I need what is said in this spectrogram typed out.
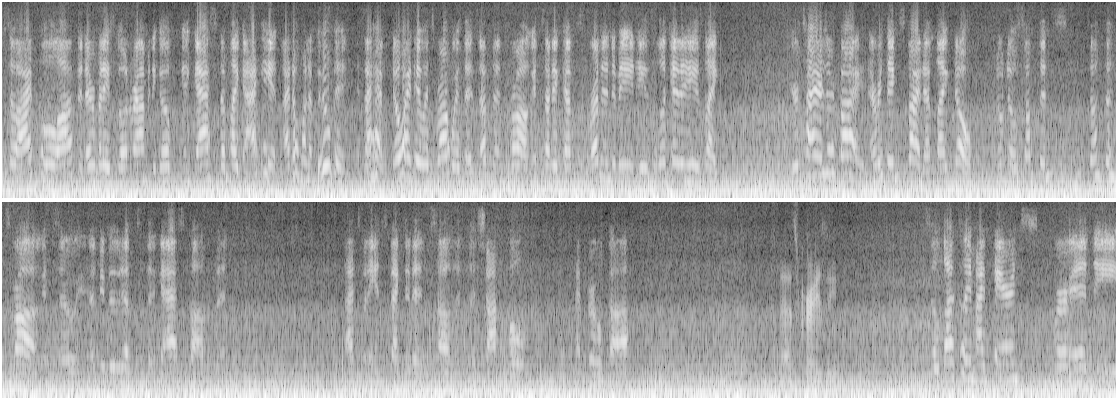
so I pull off and everybody's going around me to go get gas. And I'm like, I can't, I don't want to move it because I have no idea what's wrong with it. Something's wrong. And Sonny comes running to me and he's looking and he's like, your tires are fine. Everything's fine. I'm like, no, no, no, something's, something's wrong. And so as we moved up to the gas pump and that's when he inspected it and saw that the shock bolt had broke off. That's crazy. So luckily, my parents were in the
